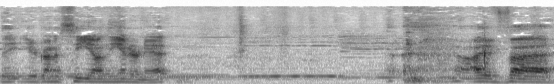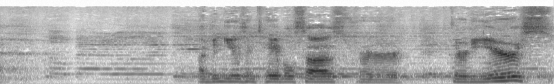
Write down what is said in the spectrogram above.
that you're going to see on the internet. I've uh, I've been using table saws for 30 years,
